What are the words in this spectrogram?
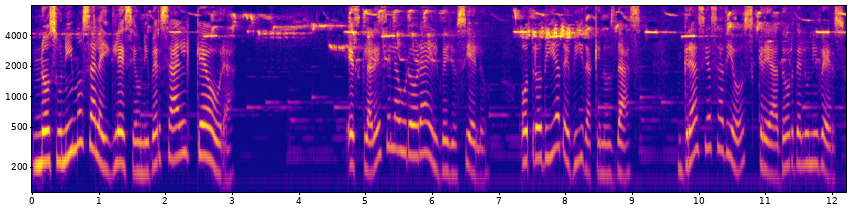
Nos unimos a la Iglesia Universal que ora. Esclarece la aurora el bello cielo, otro día de vida que nos das. Gracias a Dios, Creador del universo,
